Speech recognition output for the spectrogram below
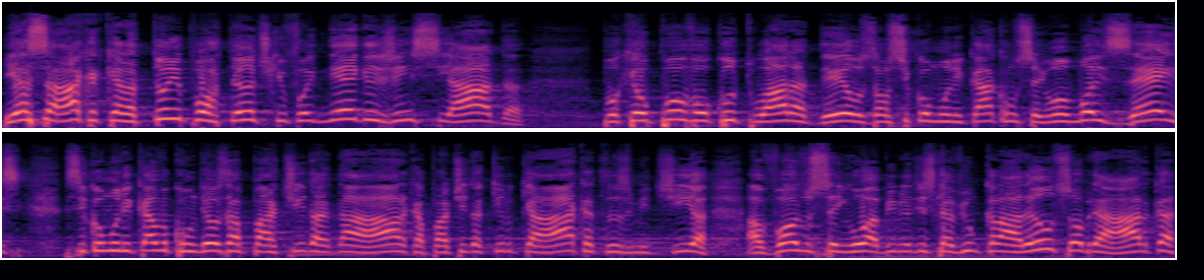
E essa arca que era tão importante que foi negligenciada, porque o povo ao cultuar a Deus, ao se comunicar com o Senhor, Moisés se comunicava com Deus a partir da, da, arca, a partir daquilo que a arca transmitia, a voz do Senhor, a Bíblia diz que havia um clarão sobre a arca,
